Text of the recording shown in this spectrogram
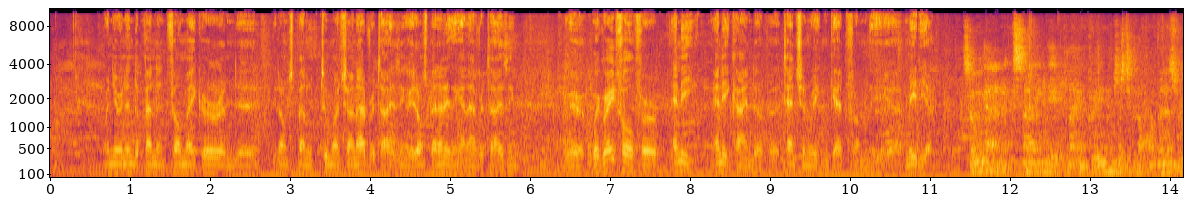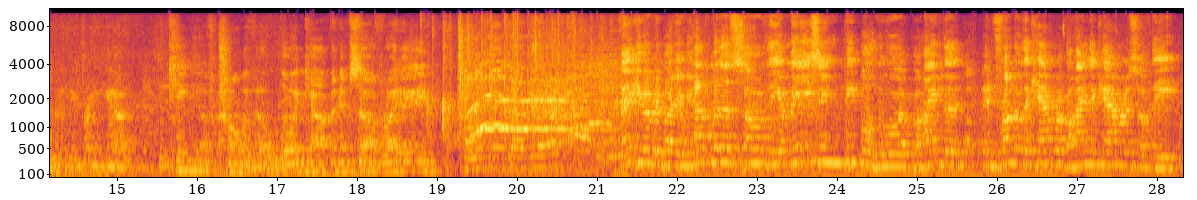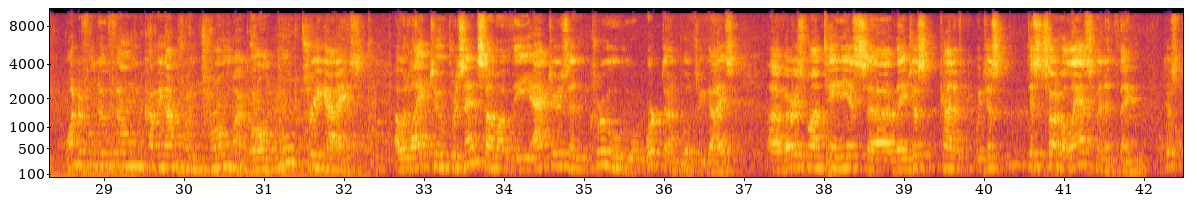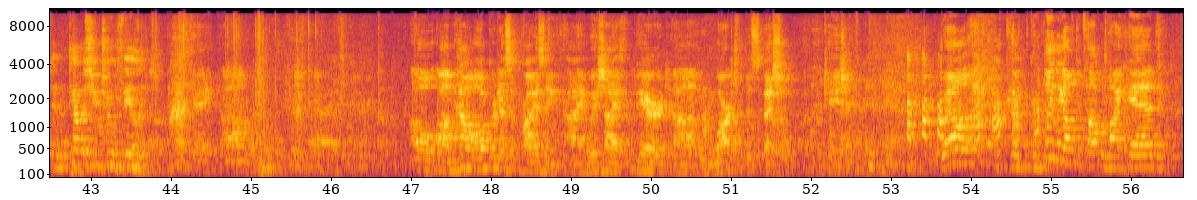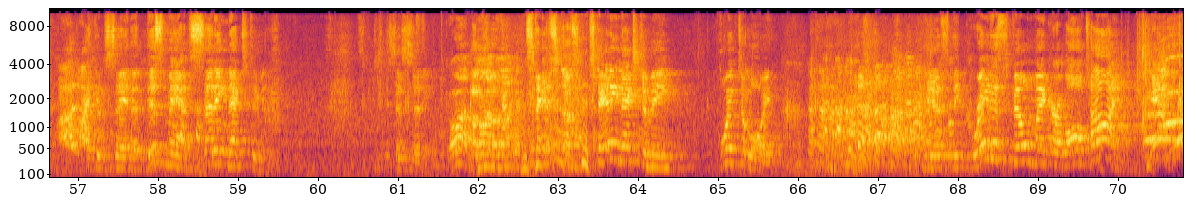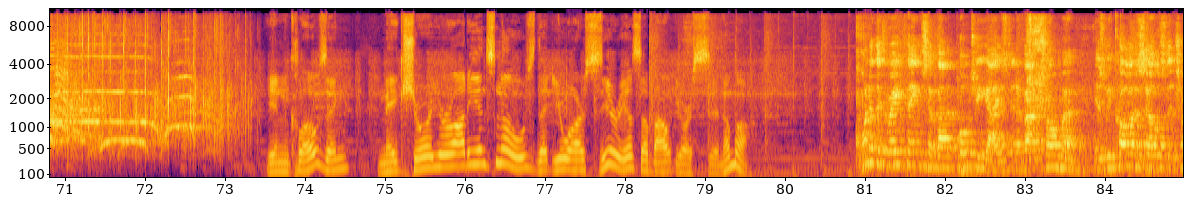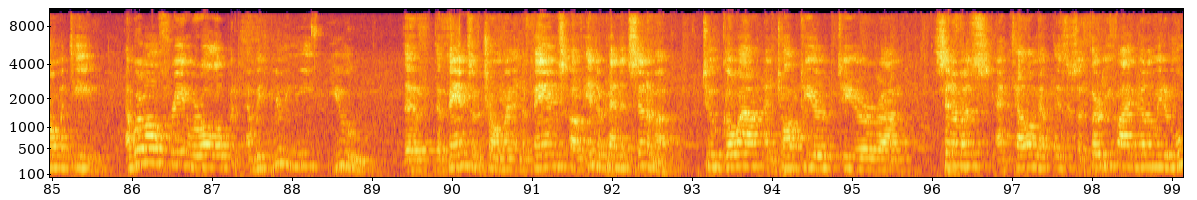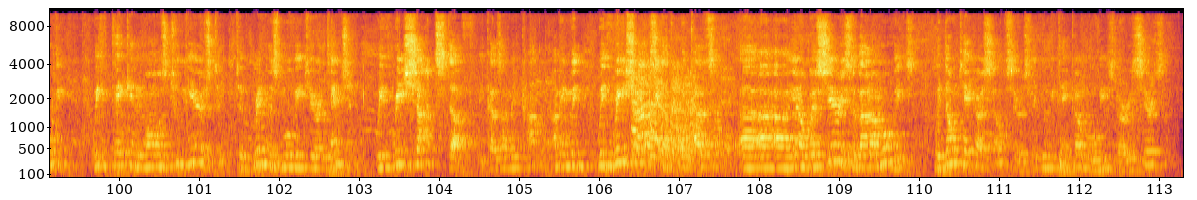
when you're an independent filmmaker and uh, you don't spend too much on advertising, or you don't spend anything on advertising, we're, we're grateful for any any kind of attention we can get from the uh, media. So we got an exciting day planned for you. In just a couple of minutes, we're going to be bringing out the king of Tromaville, Lloyd Kaufman himself. Right, any? Thank you, everybody. We have with us some of the amazing people who are behind the, in front of the camera, behind the cameras of the wonderful new film coming up from Troma called Poultrygeist. I would like to present some of the actors and crew who worked on Poultrygeist. Uh, very spontaneous. Uh, they just kind of, we just, this is sort of a last minute thing. Just uh, tell us your true feelings. Okay. Um, oh, um, how awkward and surprising. I wish I had prepared um, remarks for this special occasion. Well, com- completely off the top of my head, I, I can say that this man sitting next to me, it says sitting. Go on, go on, go on. Stand- uh, standing next to me point to Lloyd, is the greatest filmmaker of all time. In closing, make sure your audience knows that you are serious about your cinema. One of the great things about Poultrygeist and about Troma is we call ourselves the Troma Team. And we're all free and we're all open. And we really need you, the, the fans of Troma and the fans of independent cinema, to go out and talk to your, to your um, cinemas and tell them that this is a 35 millimeter movie. We've taken almost two years to, to bring this movie to your attention. We've reshot stuff because I'm incompetent. I mean, we, we've reshot stuff because, uh, uh, uh, you know, we're serious about our movies. We don't take ourselves seriously, but we take our movies very seriously.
